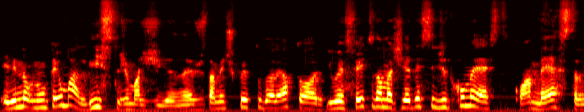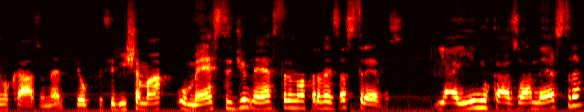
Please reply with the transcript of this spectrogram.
Ele não, não tem uma lista de magia, né? Justamente porque é tudo aleatório. E o efeito da magia é decidido com o mestre, com a mestra, no caso, né? Porque eu preferi chamar o mestre de mestra no Através das Trevas. E aí, no caso, a mestra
